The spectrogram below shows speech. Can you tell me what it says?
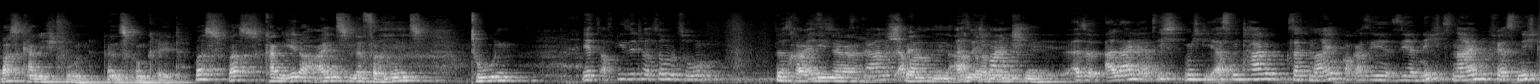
was kann ich tun, ganz konkret? Was, was kann jeder Einzelne von uns tun? Jetzt auf die Situation bezogen, das Ukraine, nicht, Spenden, aber, also andere ich mein, Menschen. Also alleine als ich mich die ersten Tage gesagt, nein, organisiere nichts, nein, du fährst nicht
